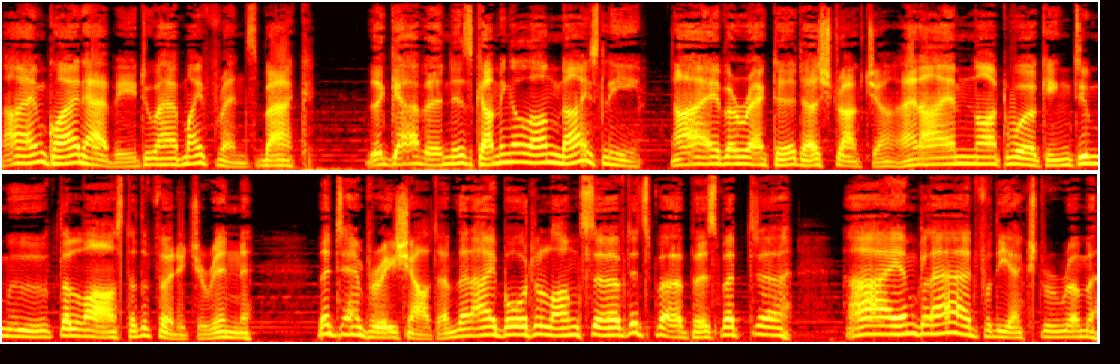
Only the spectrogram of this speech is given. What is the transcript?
I am quite happy to have my friends back. The cabin is coming along nicely. I've erected a structure, and I am not working to move the last of the furniture in. The temporary shelter that I brought along served its purpose, but uh, I am glad for the extra room.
